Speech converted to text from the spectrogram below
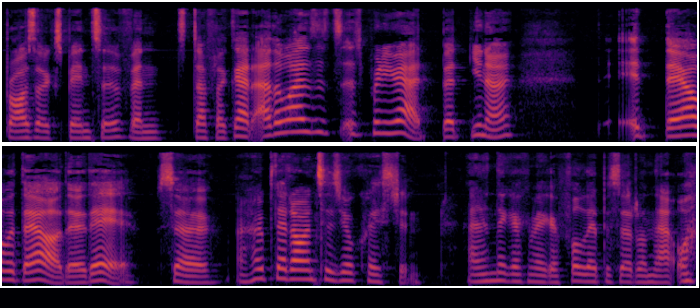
bras are expensive and stuff like that. Otherwise, it's it's pretty rad. But you know, it, they are what they are. They're there. So I hope that answers your question. I don't think I can make a full episode on that one.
